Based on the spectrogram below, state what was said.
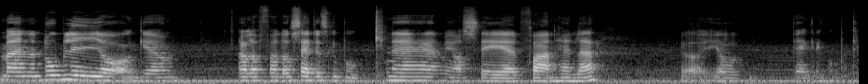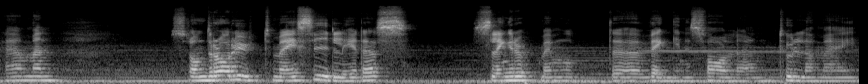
Men då blir jag eh, i alla fall, de säger att jag ska på knä, men jag säger fan heller. Jag, jag vägrar gå på knä, men så de drar ut mig sidledes, slänger upp mig mot eh, väggen i salen, tullar mig.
